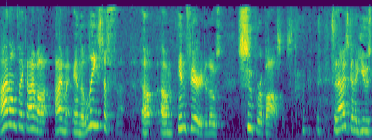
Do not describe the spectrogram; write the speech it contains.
I don't think I'm, a, I'm a, in the least of, uh, um, inferior to those super apostles. so now he's going to use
